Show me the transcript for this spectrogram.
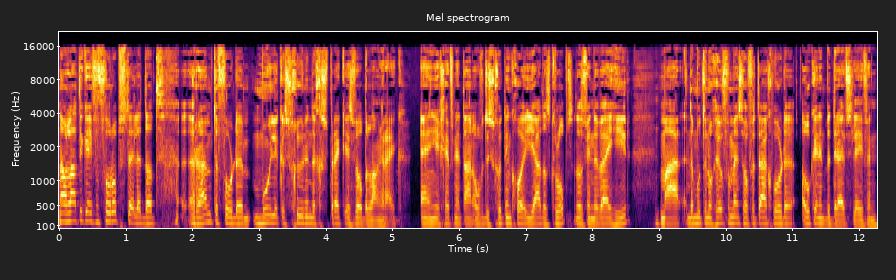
Nou, laat ik even vooropstellen dat ruimte voor de moeilijke, schurende gesprekken is wel belangrijk. En je geeft net aan over de schutting gooien. Ja, dat klopt. Dat vinden wij hier. Maar er moeten nog heel veel mensen overtuigd worden, ook in het bedrijfsleven,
